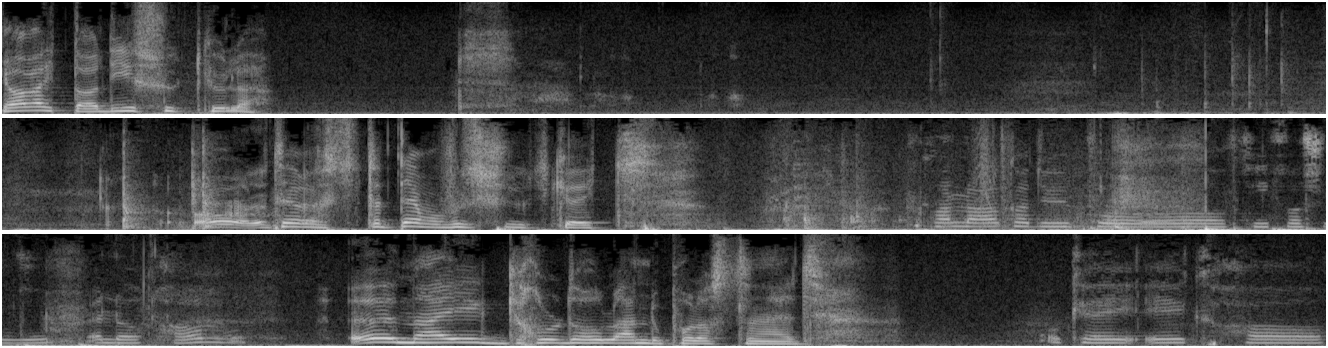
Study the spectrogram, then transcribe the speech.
Ja, vet da. De er sjukt kule. Åh, dette, dette var for sjukt gøy. Hva lager du på Fifa 20? Eller har du? Uh, nei, jeg holder enda på å laste ned. OK, jeg har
